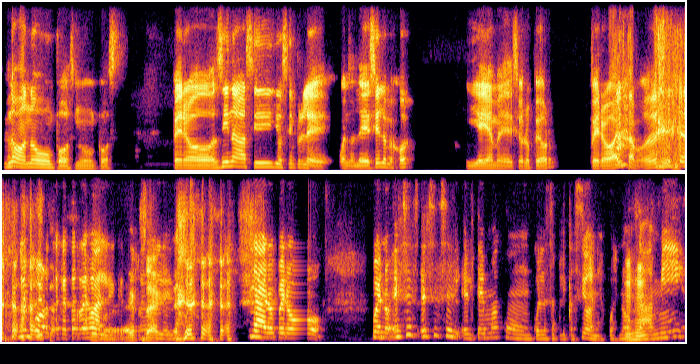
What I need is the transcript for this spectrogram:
¿no? no, no hubo un post, no hubo un post. Pero sí, nada, sí, yo siempre le, bueno, le decía lo mejor y ella me decía lo peor, pero ahí estamos. no importa, que te resbale, que te resbale. Claro, pero bueno, ese es, ese es el, tema con, con, las aplicaciones, pues, ¿no? o sea, a mí,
